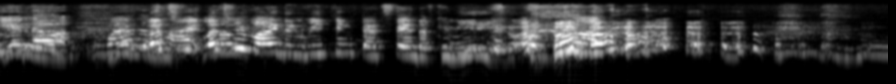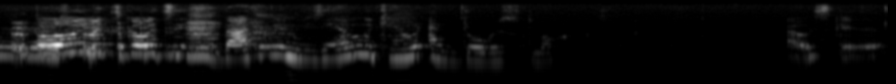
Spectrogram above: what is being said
You know, one of the let's, time, re- let's rewind and rethink that stand-up comedian. but when we went to go to the bathroom in the museum, we came out and the door was locked. I was scared.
